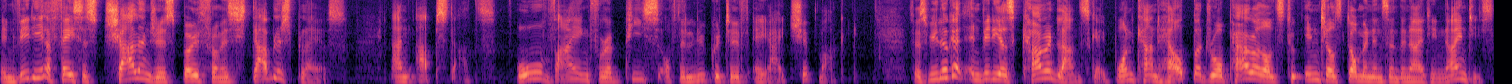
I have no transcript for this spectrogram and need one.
Nvidia faces challenges both from established players and upstarts, all vying for a piece of the lucrative AI chip market. So as we look at NVIDIA's current landscape, one can't help but draw parallels to Intel's dominance in the 1990s.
